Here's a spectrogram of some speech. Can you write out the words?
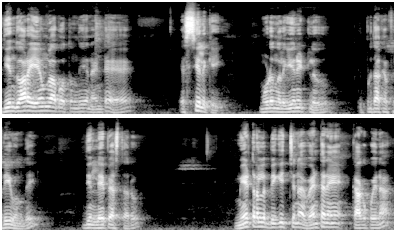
దీని ద్వారా ఏం కాబోతుంది అని అంటే ఎస్సీలకి మూడు వందల యూనిట్లు ఇప్పుడు దాకా ఫ్రీ ఉంది. దీన్ని లేపేస్తారు. మీటర్లు బిగించిన వెంటనే కాకపోయినా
